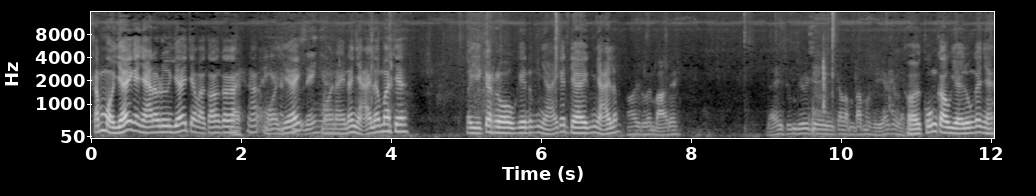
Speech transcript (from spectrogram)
Cắm mồi dế cả nhà đâu đương dế cho bà con coi coi. Đó, Đây, mồi cái dế. mồi này nó nhại lắm á chứ. Bởi vì cá rô kia nó cũng nhại cá trê cũng nhại lắm. Thôi lên bờ đi. Để xuống dưới cái cái lồng tâm nó rỉa cái lồng. Rồi cuốn câu về luôn cả nhà.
